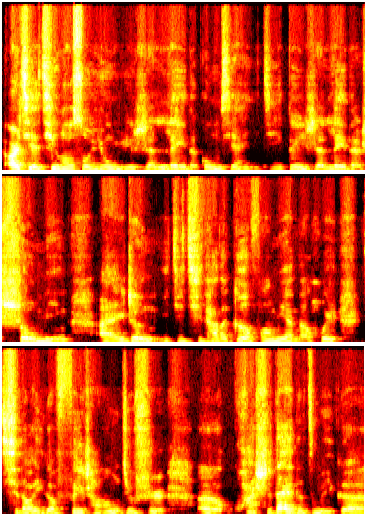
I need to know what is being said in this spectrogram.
而且青蒿素用于人类的贡献，以及对人类的寿命、癌症以及其他的各方面呢，会起到一个非常就是呃跨时代的这么一个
